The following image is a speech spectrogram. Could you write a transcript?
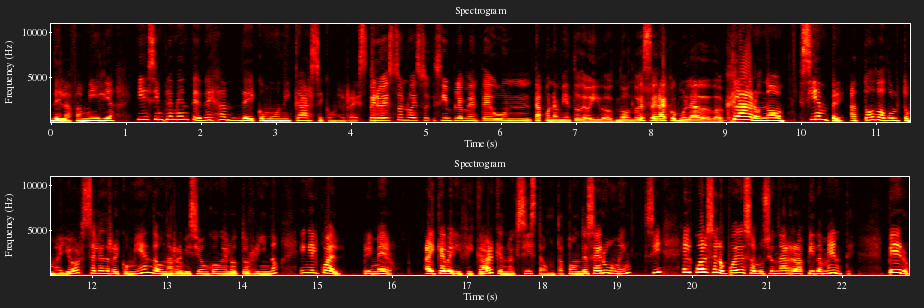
de la familia y simplemente dejan de comunicarse con el resto. Pero esto no es simplemente un taponamiento de oídos, no, no es ser acumulado, Doc. Claro, no. Siempre a todo adulto mayor se les recomienda una revisión con el otorrino en el cual, primero, hay que verificar que no exista un tapón de cerumen, ¿sí? El cual se lo puede solucionar rápidamente. Pero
